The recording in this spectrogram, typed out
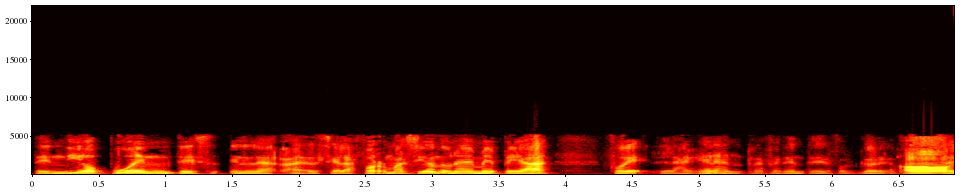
tendió puentes en la, hacia la formación de una MPA, fue la gran referente del folclore, oh,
